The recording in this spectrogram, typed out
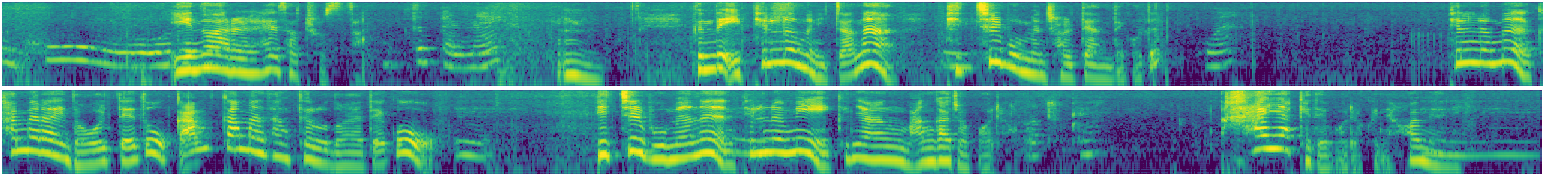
오호. 인화를 해서 줬어. 복잡했네. 음. 근데 이 필름은 있잖아. 빛을 보면 절대 안 되거든. 왜? 필름은 카메라에 넣을 때도 깜깜한 상태로 넣어야 되고 응. 빛을 보면은 음. 필름이 그냥 망가져 버려. 어떻게? 하얗게 돼 버려 그냥 화면이. 음.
